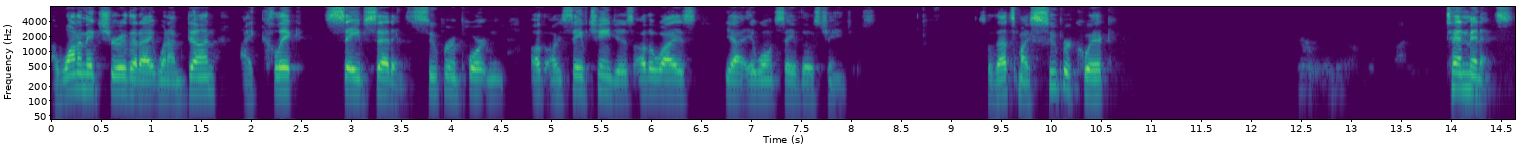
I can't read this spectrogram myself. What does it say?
I want to make sure that I, when I'm done, I click Save Settings. Super important. Uh, save changes. Otherwise, yeah, it won't save those changes. So that's my super quick 10 minutes.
